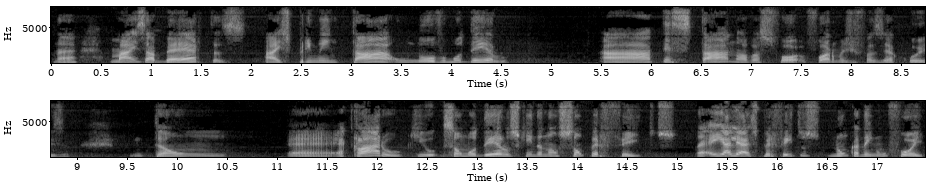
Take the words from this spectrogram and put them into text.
né? mais abertas a experimentar um novo modelo, a testar novas for formas de fazer a coisa. Então, é, é, claro que são modelos que ainda não são perfeitos. Né? E, aliás, perfeitos nunca nenhum foi.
